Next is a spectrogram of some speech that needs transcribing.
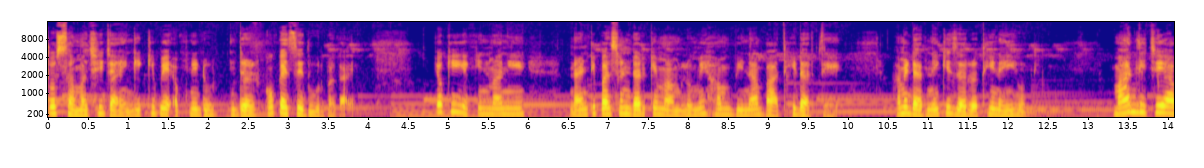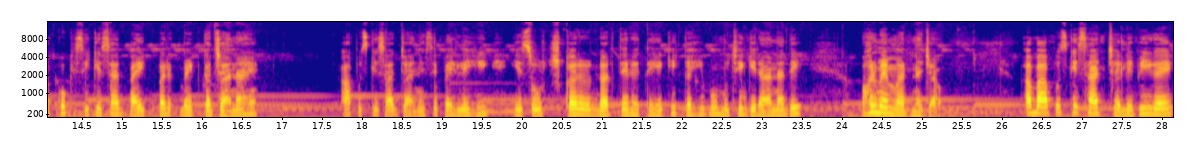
तो समझ ही जाएँगे कि वे अपने डर को कैसे दूर भगाए। क्योंकि यकीन मानिए 90 परसेंट डर के मामलों में हम बिना बात ही डरते हैं। हमें डरने की ज़रूरत ही नहीं होती। मान लीजिए आपको किसी के साथ बाइक पर बैठकर जाना है। आप उसके साथ जाने से पहले ही ये सोच कर डरते रहते हैं कि कहीं वो मुझे गिरा ना दे और मैं मर न जाऊँ। अब आप उसके साथ चले भी गए,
